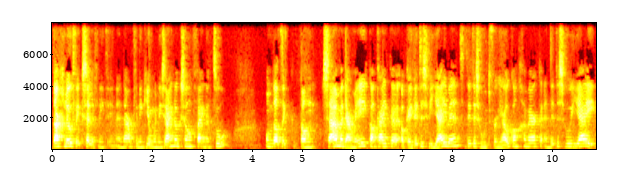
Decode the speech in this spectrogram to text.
Daar geloof ik zelf niet in. En daarom vind ik Human Design ook zo'n fijne tool omdat ik dan samen daarmee kan kijken, oké, dit is wie jij bent, dit is hoe het voor jou kan gaan werken en dit is hoe jij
